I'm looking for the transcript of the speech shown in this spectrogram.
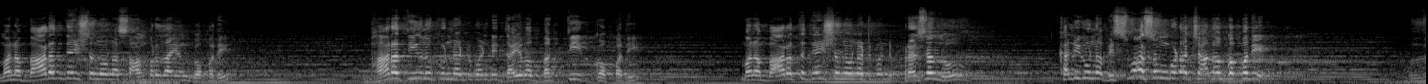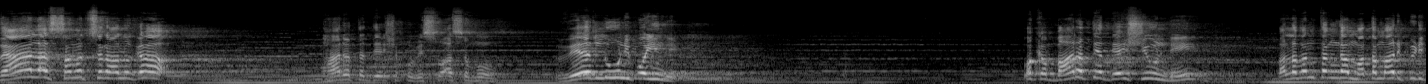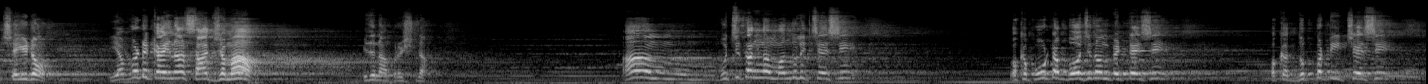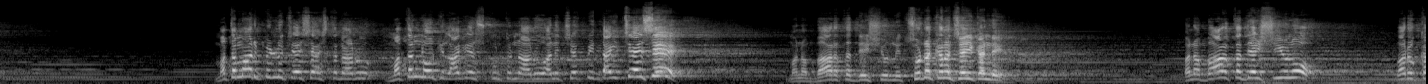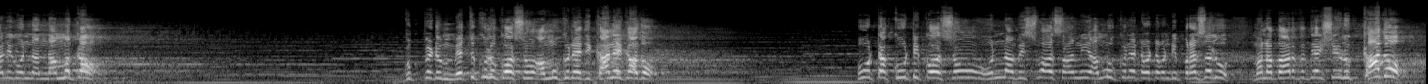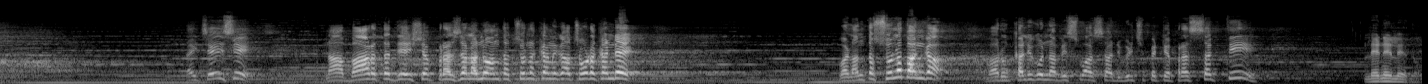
మన భారతదేశంలో ఉన్న సాంప్రదాయం గొప్పది. భారతీయులకు ఉన్నటువంటి దైవ భక్తి గొప్పది. మన భారతదేశంలో ఉన్నటువంటి ప్రజలు కలిగి ఉన్న విశ్వాసం కూడా చాలా గొప్పది. వేల సంవత్సరాలుగా భారతదేశపు విశ్వాసము వేర్లూనిపోయింది. ఒక భారతదేశీయుణ్ణి బలవంతంగా మత మార్పిడి చేయడం ఎవరికైనా సాధ్యమా? ఇది నా ప్రశ్న. ఉచితంగా మందులు ఇచ్చేసి ఒక పూట భోజనం పెట్టేసి ఒక దుప్పటి ఇచ్చేసి మత మార్పిళ్ళు చేసేస్తున్నారు మతంలోకి లాగేసుకుంటున్నారు అని చెప్పి దయచేసి మన భారతదేశీయుల్ని చుడకన చేయకండి. మన భారతదేశీయులు వారు కలిగి ఉన్న నమ్మకం గుప్పెడు మెతుకుల కోసం అమ్ముకునేది కానే కాదు. పూట కూటి కోసం ఉన్న విశ్వాసాన్ని అమ్ముకునేటటువంటి ప్రజలు మన భారతదేశీయులు కాదు. దయచేసి నా భారతదేశ ప్రజలను అంత చునకనగా చూడకండి. వాళ్ళంత సులభంగా వారు కలిగి ఉన్న విశ్వాసాన్ని విడిచిపెట్టే ప్రసక్తి లేనే లేదు.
